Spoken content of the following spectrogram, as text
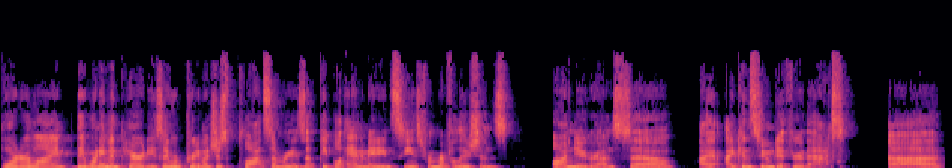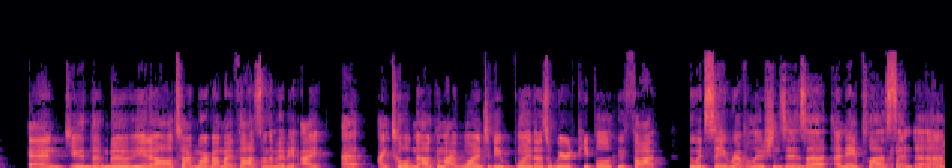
borderline. They weren't even parodies. They were pretty much just plot summaries of people animating scenes from Revolutions on Newgrounds. So I, I consumed it through that. Uh, and the movie, you know, I'll talk more about my thoughts on the movie. I, I, I told Malcolm I wanted to be one of those weird people who thought who would say Revolutions is a, an A plus, and uh,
